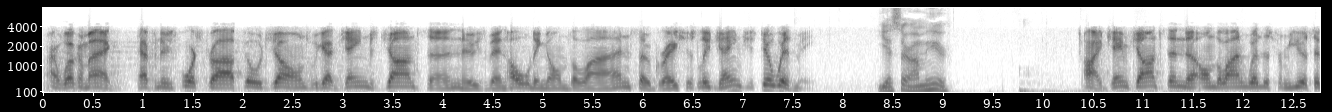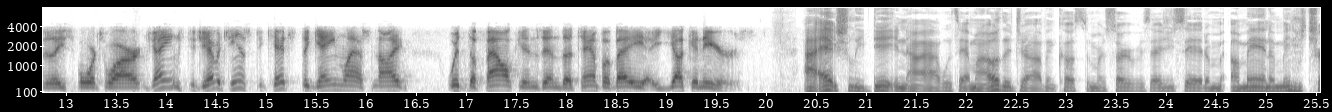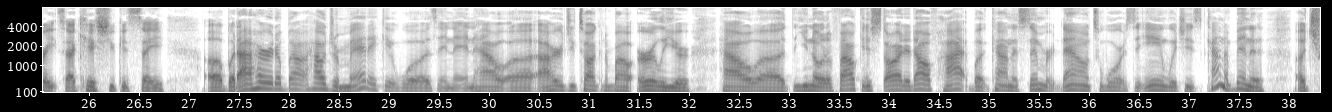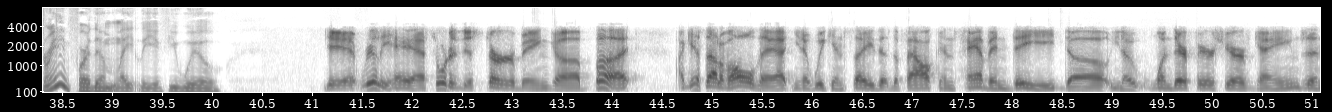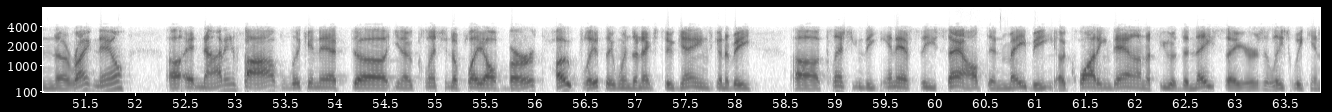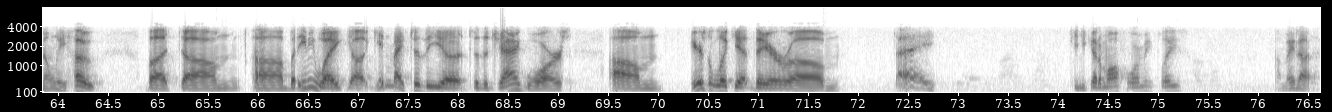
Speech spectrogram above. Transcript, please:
All right, welcome back. Afternoon Sports Drive. Phil Jones. We got James Johnson, who's been holding on the line so graciously. James, you still with me? Yes, sir. I'm here. All right, James Johnson uh, on the line with us from USA Today Sports Wire. James, did you have a chance to catch the game last night with the Falcons and the Tampa Bay Buccaneers? I actually didn't. I, I, was at my other job in customer service, as you said, a, a man of many traits, I guess you could say. Uh, but I heard about how dramatic it was, and and how uh, I heard you talking about earlier how uh, you know the Falcons started off hot, but kind of simmered down towards the end, which has kind of been a, a trend for them lately, if you will. Yeah, it really has. Sort of disturbing, uh, but I guess out of all that, you know, we can say that the Falcons have indeed, uh, you know, won their fair share of games, and uh, right now. Uh, at nine and five, looking at uh, you know clinching a playoff berth. Hopefully, if they win their next two games, going to be uh, clinching the NFC South and maybe uh, quieting down a few of the naysayers. At least we can only hope. But um, uh, but anyway, uh, getting back to the uh, to the Jaguars, um, here's a look at their. Um, hey, can you cut them off for me, please? I may not.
